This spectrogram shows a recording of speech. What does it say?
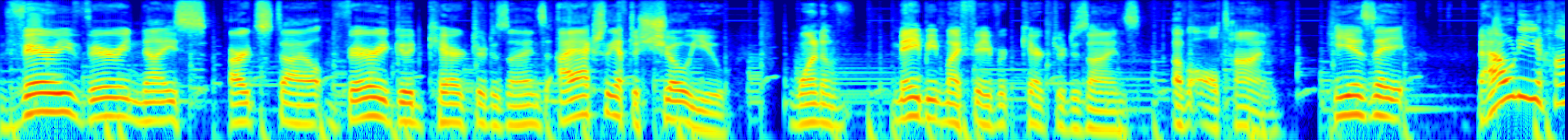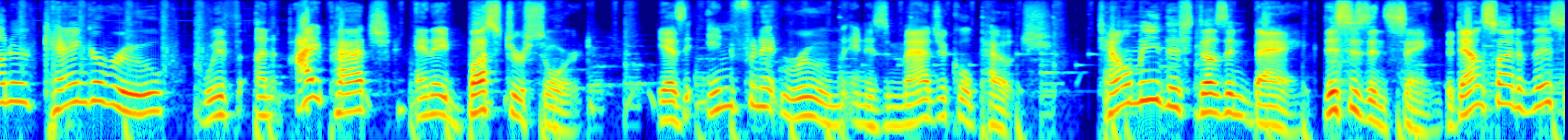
very, very nice art style, very good character designs. I actually have to show you one of maybe my favorite character designs of all time. He is a bounty hunter kangaroo with an eye patch and a buster sword. He has infinite room in his magical pouch. Tell me this doesn't bang. This is insane. The downside of this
